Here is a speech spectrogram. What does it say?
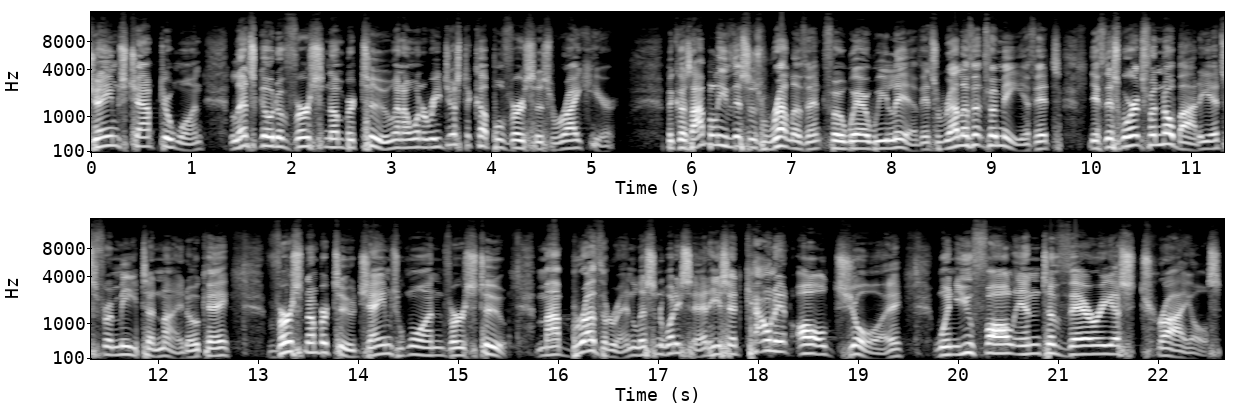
James chapter 1. Let's go to verse number 2, and I want to read just a couple verses right here because I believe this is relevant for where we live. It's relevant for me. If it's if this word's for nobody, it's for me tonight, okay? Verse number 2, James 1 verse 2. My brethren, listen to what he said. He said, "Count it all joy when you fall into various trials,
